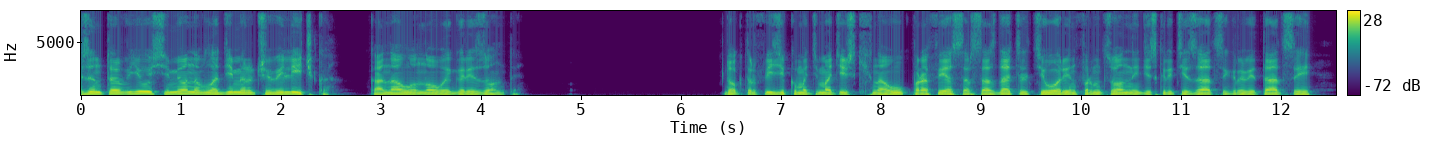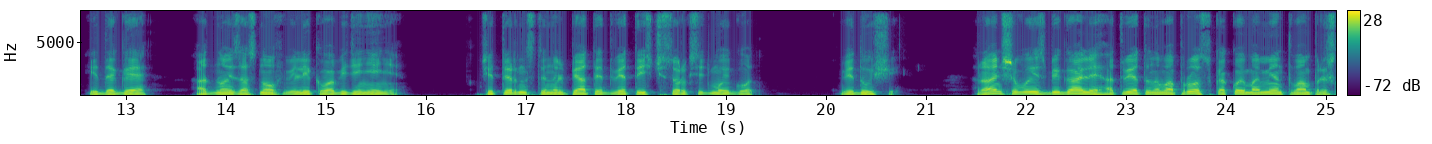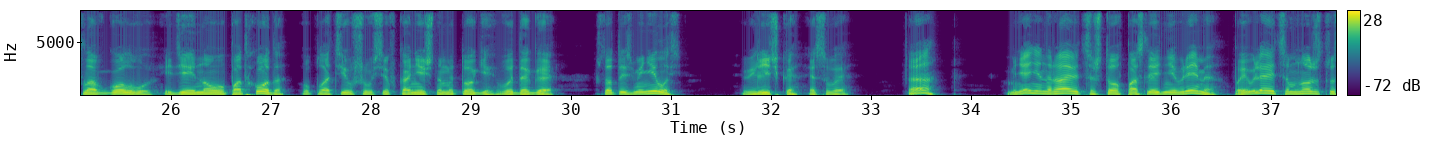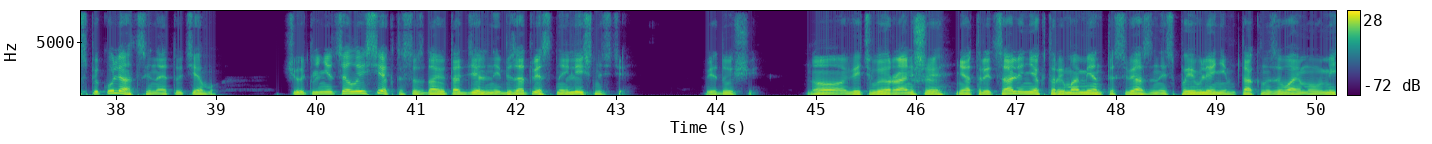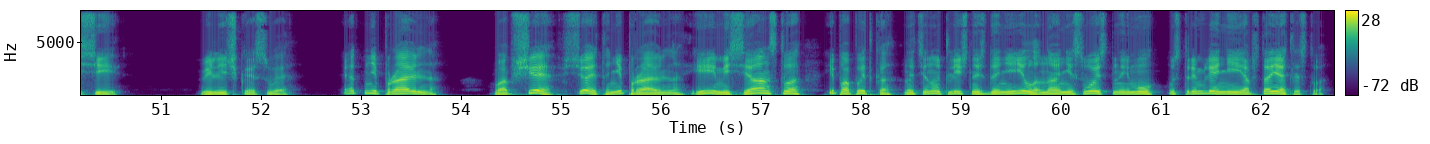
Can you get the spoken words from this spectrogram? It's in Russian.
из интервью Семена Владимировича Величко, каналу «Новые горизонты». Доктор физико-математических наук, профессор, создатель теории информационной дискретизации, гравитации и ДГ, одной из основ Великого Объединения. 14.05.2047 год. Ведущий. Раньше вы избегали ответа на вопрос, в какой момент вам пришла в голову идея нового подхода, воплотившегося в конечном итоге в ИДГ. Что-то изменилось? Величко СВ. Да, мне не нравится, что в последнее время появляется множество спекуляций на эту тему. Чуть ли не целые секты создают отдельные безответственные личности. Ведущий. Но ведь вы раньше не отрицали некоторые моменты, связанные с появлением так называемого Мессии. Величко СВ. Это неправильно. Вообще, все это неправильно. И мессианство, и попытка натянуть личность Даниила на несвойственные ему устремления и обстоятельства.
